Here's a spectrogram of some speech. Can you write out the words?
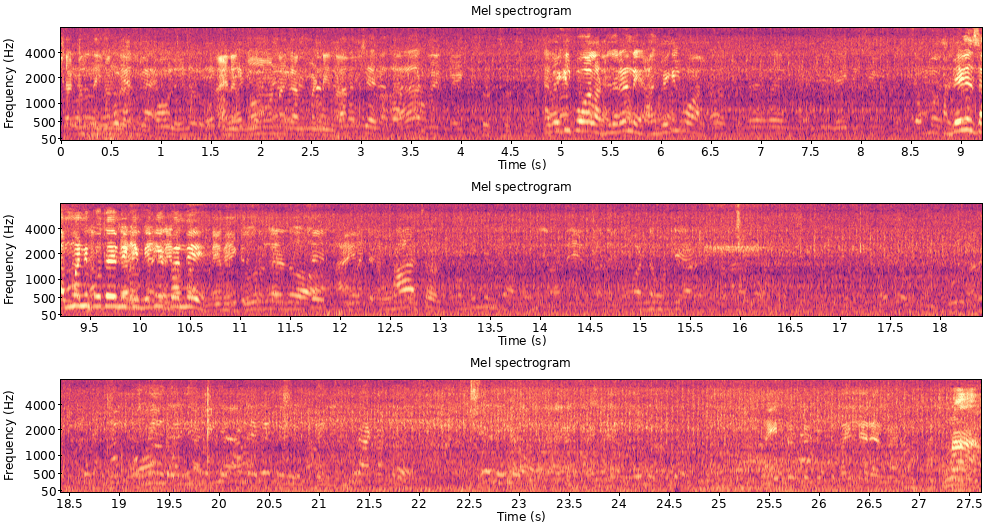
షకల్ దిగం ఆయన మోహన్ కనపడి వెహికల్ పోవాలంట జరండి. ఆ వెహికల్ పోవాలి. వెహికల్ సమ్మని పోతాయి మీకు మీకు ఇబ్బంది. లేదు Nah.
